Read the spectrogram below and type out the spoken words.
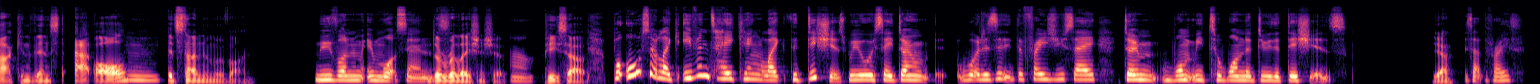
not convinced at all, Mm. it's time to move on. Move on in what sense? The relationship. Oh. Peace out. But also, like, even taking like the dishes, we always say, don't, what is it, the phrase you say? Don't want me to want to do the dishes. Yeah. Is that the phrase?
